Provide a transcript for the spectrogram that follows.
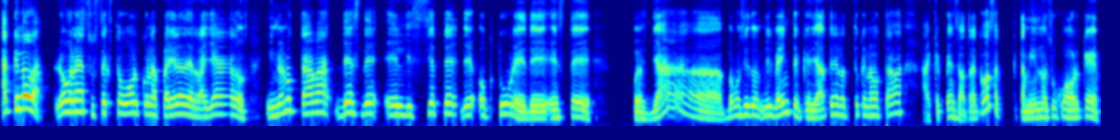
Akeloba logra su sexto gol con la playera de Rayados y no anotaba desde el 17 de octubre de este, pues ya, vamos a decir 2020, que ya tenía ratito que no anotaba. Hay que pensar otra cosa, que también no es un jugador que,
